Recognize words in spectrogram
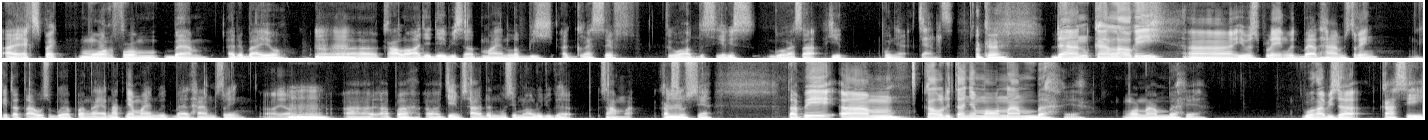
I expect more from Bam Adebayo. Mhm. Eh, kalau aja dia bisa main lebih agresif throughout the series, gue rasa Heat punya chance. Okay. Dan Kyle Lowry, uh, he was playing with bad hamstring. Kita tahu seberapa nggak enaknya main with bad hamstring. Uh, yang, Mhm. uh, apa uh, James Harden musim lalu juga sama kasusnya. Tapi um, kalau ditanya mau nambah ya, mau nambah ya, gue nggak bisa kasih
